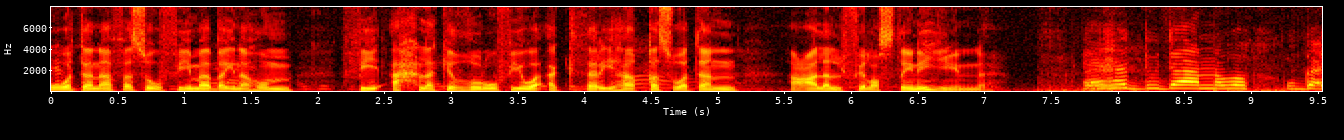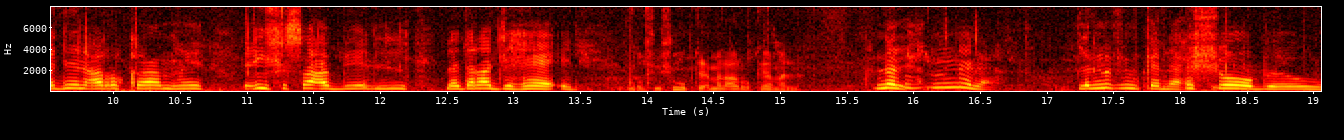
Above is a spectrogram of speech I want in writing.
وتنافسوا فيما بينهم في أحلك الظروف وأكثرها قسوة على الفلسطينيين. هدوا دارنا وقاعدين على الركام. هي عيش صعب لدرجة هائلة. طيب شو بتعمل على الركام هلا؟ نلعب. نلعب. لأن ما في مكان الشوب و...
